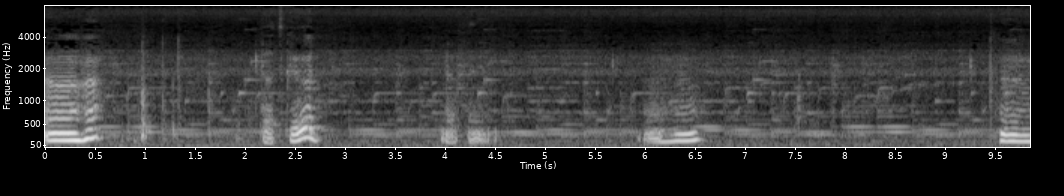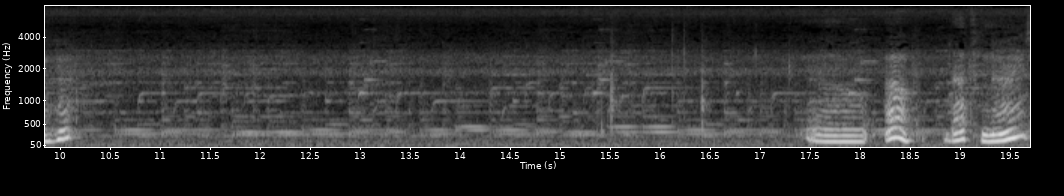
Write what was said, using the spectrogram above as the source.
Uh huh. That's good. Nothing. Uh huh. Uh oh, that's nice.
